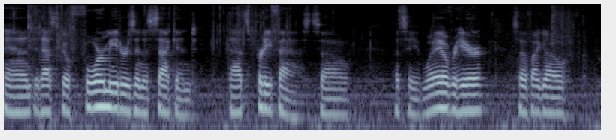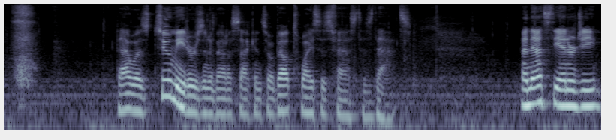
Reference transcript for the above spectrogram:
and it has to go four meters in a second, that's pretty fast. So let's see, way over here. So if I go, that was two meters in about a second, so about twice as fast as that. And that's the energy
